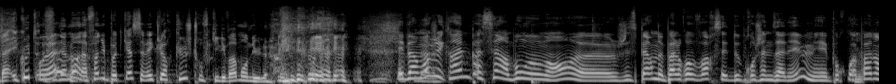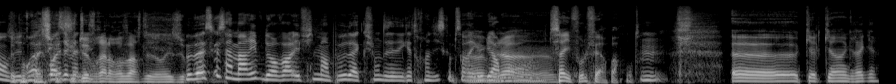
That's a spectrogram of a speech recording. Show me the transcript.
Bah écoute, Ouais. finalement, à la fin du podcast, avec le recul, je trouve qu'il est vraiment nul. Et ben, moi, j'ai quand même passé un bon moment. euh, J'espère ne pas le revoir ces deux prochaines années, mais pourquoi pas dans une Pourquoi est-ce que troisième tu devrais le revoir dans les yeux Mais parce que ça m'arrive de revoir les films un peu d'action des années 90 comme ça Ah, régulièrement. là, euh, Ça, il faut le faire par contre. Mm. Euh, Quelqu'un, Greg?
